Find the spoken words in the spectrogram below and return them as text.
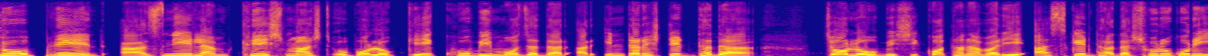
সো ফ্রেন্ড আজ নিয়ে এলাম ক্রিসমাস উপলক্ষে খুবই মজাদার আর ইন্টারেস্টেড ধাঁধা। চলো বেশি কথা না বাড়িয়ে আজকের ধাঁধা শুরু করি।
